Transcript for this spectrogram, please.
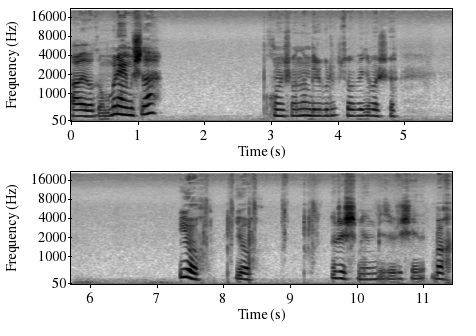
Hadi bakalım bu neymiş la? Bu konuşmanın bir grup sohbeti başlıyor. Yok. Yok. Uğraşmayalım biz şey. Bak.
